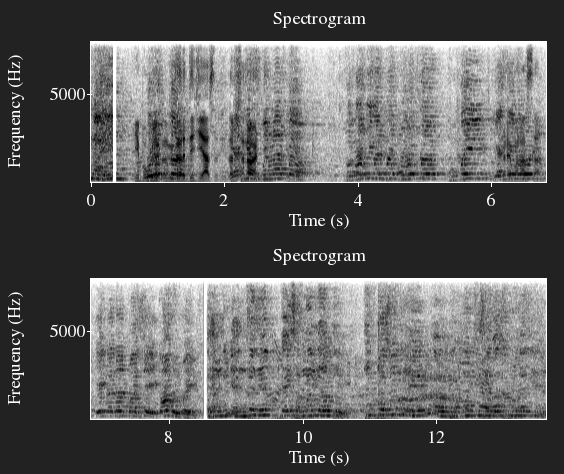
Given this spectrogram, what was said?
नाही. ही बघू गर्दी जी असते दर्शनासाठी भगवती गणपती गुणोत्तर मुंबई इकडे पण असा. एक हजार पाचशे एकावन्न रुपये. यांचं जे काही संबंध होते तिथपासून हे भगवानची सेवा सुरू झाली आहे.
